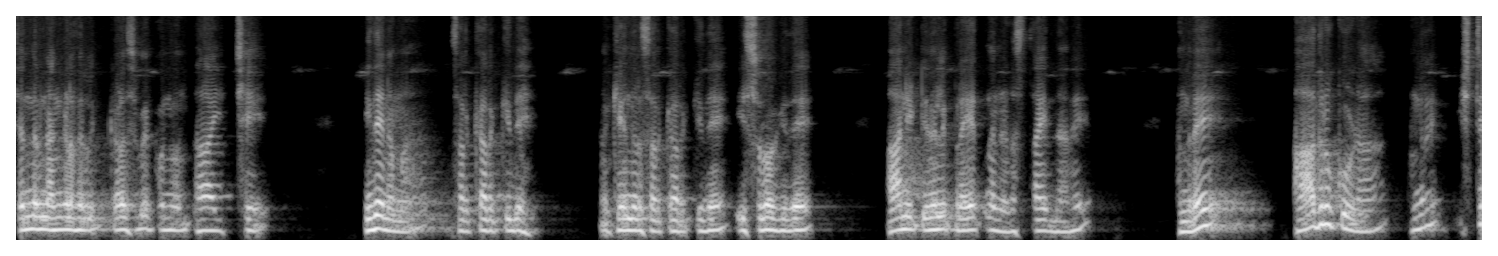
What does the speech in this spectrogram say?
ಚಂದ್ರನ ಅಂಗಳದಲ್ಲಿ ಕಳಿಸ್ಬೇಕು ಅನ್ನುವಂತಹ ಇಚ್ಛೆ ಇದೆ ನಮ್ಮ ಸರ್ಕಾರಕ್ಕಿದೆ. ಕೇಂದ್ರ ಸರ್ಕಾರಕ್ಕಿದೆ. ಇಸ್ರೋಗಿದೆ. ಆ ನಿಟ್ಟಿನಲ್ಲಿ ಪ್ರಯತ್ನ ನಡೆಸ್ತಾ ಇದ್ದಾರೆ. ಅಂದ್ರೆ ಆದ್ರೂ ಕೂಡ ಅಂದ್ರೆ ಇಷ್ಟೇ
